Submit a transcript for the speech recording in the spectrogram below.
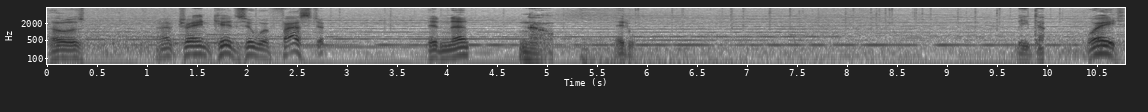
Those... I've trained kids who were faster. Didn't it? No. It... Be done. Wait.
